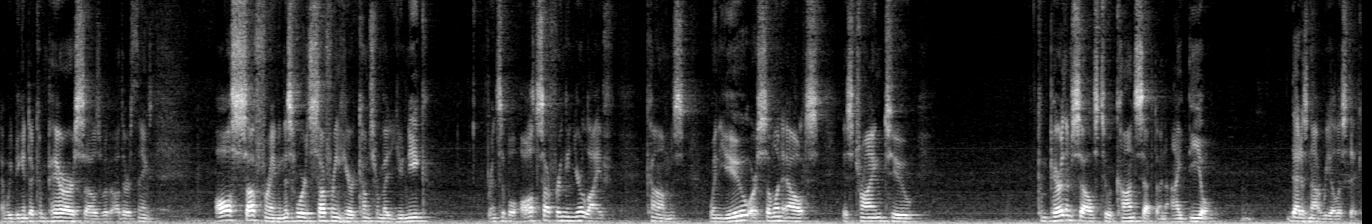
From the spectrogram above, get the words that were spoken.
And we begin to compare ourselves with other things. All suffering, and this word suffering here comes from a unique principle. All suffering in your life comes when you or someone else is trying to compare themselves to a concept, an ideal that is not realistic.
